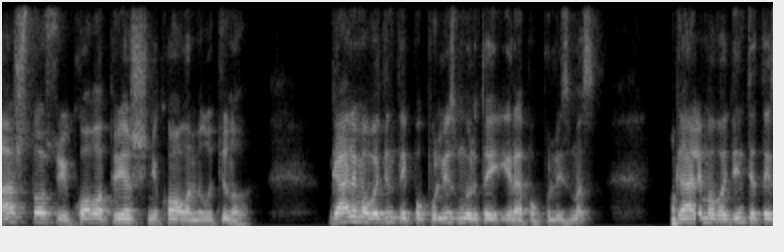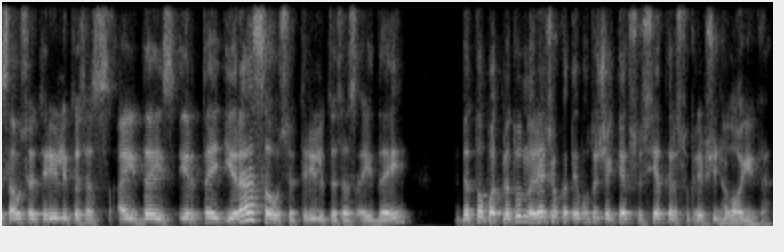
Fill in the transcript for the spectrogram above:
aš stosiu į kovą prieš Nikolą Milutinovą. Galima vadinti tai populizmu ir tai yra populizmas. Galima vadinti tai sausio 13 aidais ir tai yra sausio 13 aidai, bet tuo pat metu norėčiau, kad tai būtų šiek tiek susijęta ir su krepšinio logika.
